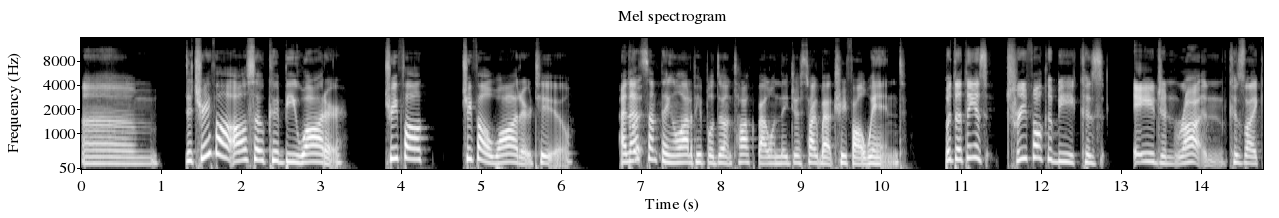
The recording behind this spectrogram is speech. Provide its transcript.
Um The tree fall also could be water. Tree fall, tree fall water too. And that's something a lot of people don't talk about when they just talk about tree fall wind. but the thing is tree fall could be because age and rotten. Cause like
